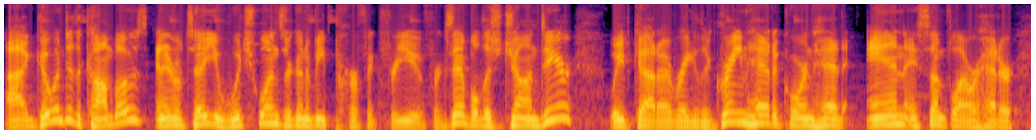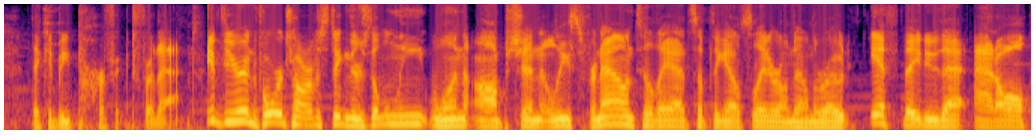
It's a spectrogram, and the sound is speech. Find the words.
uh, go into the combos and it'll tell you which ones are going to be perfect for you. For example, this John Deere, we've got a regular grain head, a corn head, and a sunflower header that could be perfect for that. If you're into forage harvesting, there's only one option, at least for now, until they add something else later on down the road, if they do that at all.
